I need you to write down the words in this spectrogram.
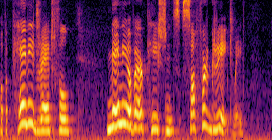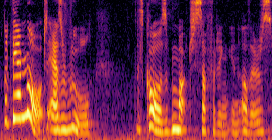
of a penny dreadful. Many of our patients suffer greatly, but they are not, as a rule, the cause of much suffering in others.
